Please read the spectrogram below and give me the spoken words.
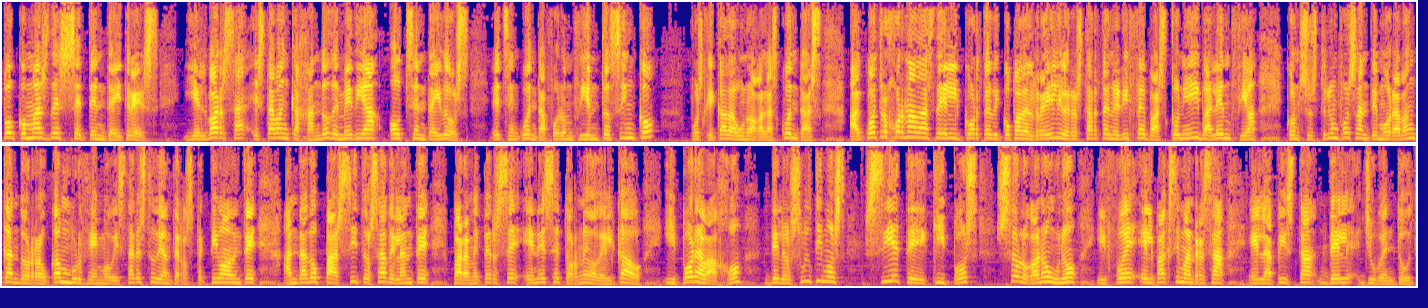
poco más de 73 y el Barça estaba encajando de media 82. Echen cuenta, fueron 105 5 pues que cada uno haga las cuentas. A cuatro jornadas del corte de Copa del Rey, Liberostar Tenerife, Basconia y Valencia, con sus triunfos ante Morabanca, Andorra, Ucán, Murcia y Movistar Estudiante respectivamente, han dado pasitos adelante para meterse en ese torneo del CAO. Y por abajo, de los últimos siete equipos, solo ganó uno y fue el Baxi Manresa en la pista del Juventud.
